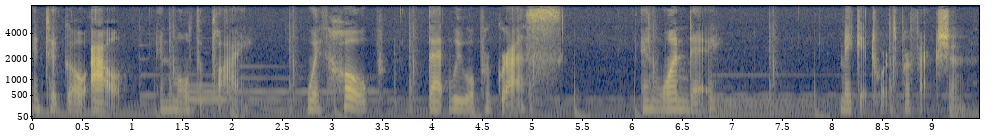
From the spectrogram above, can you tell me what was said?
and to go out and multiply with hope that we will progress and one day make it towards perfection?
